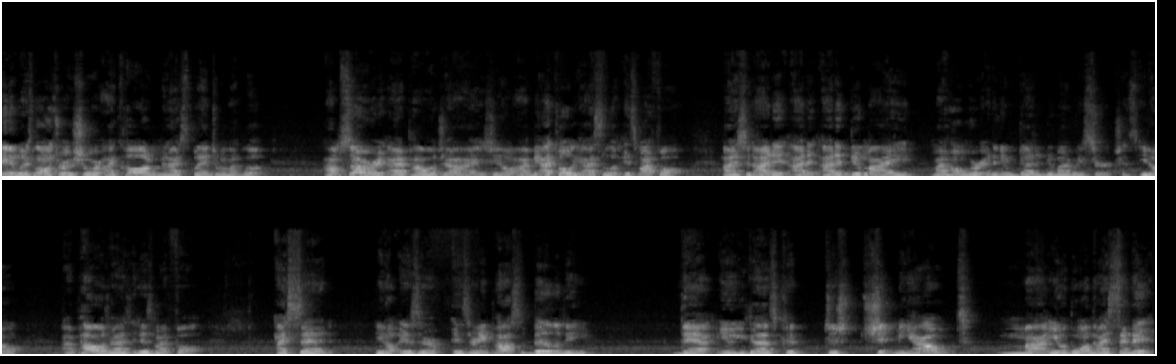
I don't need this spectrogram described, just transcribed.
Anyways, long story short, I called him and I explained to him, like, look, I'm sorry, I apologize. You know, I mean, I told you, I said, look, it's my fault. I said, I didn't, I didn't, I didn't do my my homework. I didn't, I didn't do my research. It's, you know, I apologize. It is my fault. I said, you know, is there is there any possibility that you know you guys could just ship me out my, you know, the one that I sent in?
